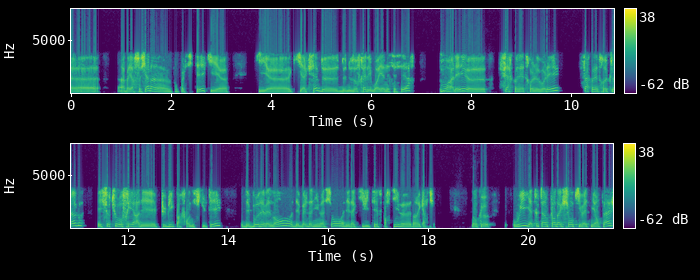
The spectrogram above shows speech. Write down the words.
Euh, un bailleur social, hein, pour pas le citer, qui euh, qui, euh, qui accepte de, nous offrir les moyens nécessaires pour aller euh, faire connaître le volet, faire connaître le club et surtout offrir à des publics parfois en difficulté des beaux événements, des belles animations et des activités sportives euh, dans les quartiers. Donc euh, oui, il y a tout un plan d'action qui va être mis en place.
